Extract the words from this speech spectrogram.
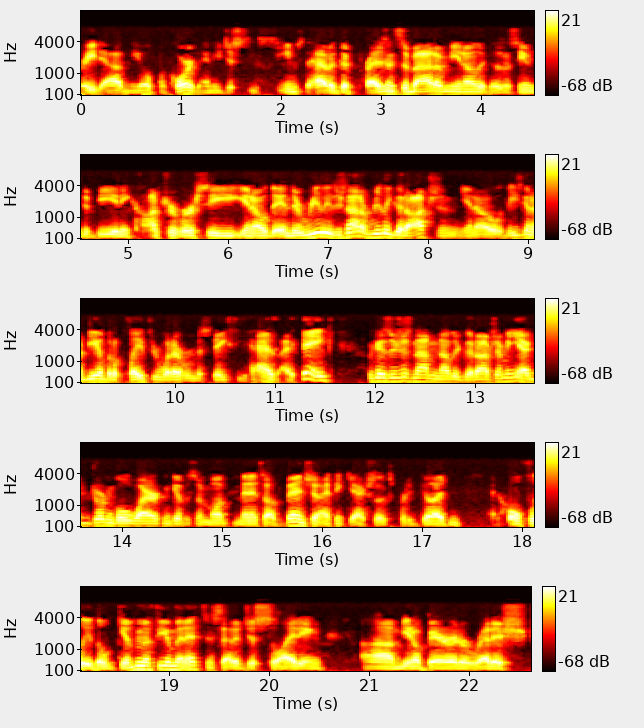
great out in the open court, and he just he seems to have a good presence about him. You know, there doesn't seem to be any controversy. You know, and there really there's not a really good option. You know, he's going to be able to play through whatever mistakes he has. I think because there's just not another good option. I mean, yeah, Jordan Goldwire can give us some minutes off the bench, and I think he actually looks pretty good, and, and hopefully they'll give him a few minutes instead of just sliding, um, you know, Barrett or Reddish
